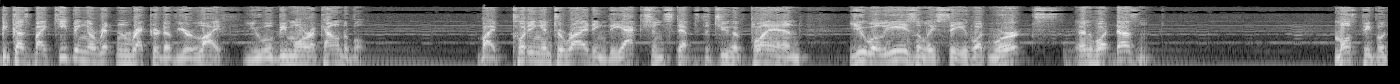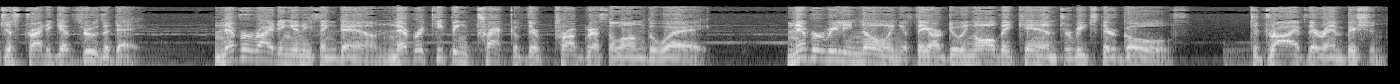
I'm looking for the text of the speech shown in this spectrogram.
Because by keeping a written record of your life, you will be more accountable. By putting into writing the action steps that you have planned, you will easily see what works and what doesn't. Most people just try to get through the day, never writing anything down, never keeping track of their progress along the way, never really knowing if they are doing all they can to reach their goals, to drive their ambition.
